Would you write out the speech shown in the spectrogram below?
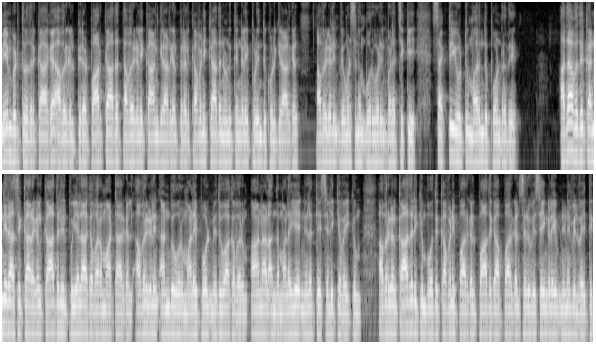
மேம்படுத்துவதற்காக அவர்கள் பிறர் பார்க்காத தவறுகளை காண்கிறார்கள். பிறர் கவனிக்காத நுணுக்கங்களை புரிந்து கொள்கிறார்கள். அவர்களின் விமர்சனம் ஒருவரின் வளர்ச்சிக்கு சக்தியூட்டும் மருந்து போன்றது. அதாவது கன்னிராசிக்காரர்கள் காதலில் புயலாக வரமாட்டார்கள். அவர்களின் அன்பு ஒரு மலை போல் மெதுவாக வரும். ஆனால் அந்த மலையே நிலத்தை செழிக்க வைக்கும். அவர்கள் காதலிக்கும் போது கவனிப்பார்கள் பாதுகாப்பார்கள் சிறு விஷயங்களையும் நினைவில் வைத்து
